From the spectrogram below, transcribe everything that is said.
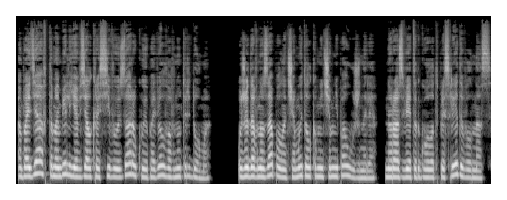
Обойдя автомобиль, я взял красивую за руку и повел вовнутрь дома. Уже давно за полночь, а мы толком ничем не поужинали. Но разве этот голод преследовал нас?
